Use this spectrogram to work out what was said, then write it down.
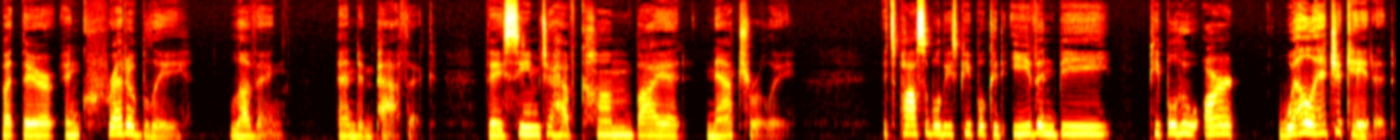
but they're incredibly loving and empathic. They seem to have come by it naturally. It's possible these people could even be people who aren't well educated,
